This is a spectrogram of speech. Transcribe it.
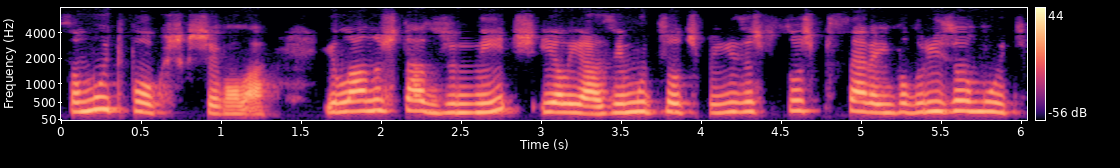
são muito poucos que chegam lá. E lá nos Estados Unidos, e aliás em muitos outros países, as pessoas percebem, valorizam muito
